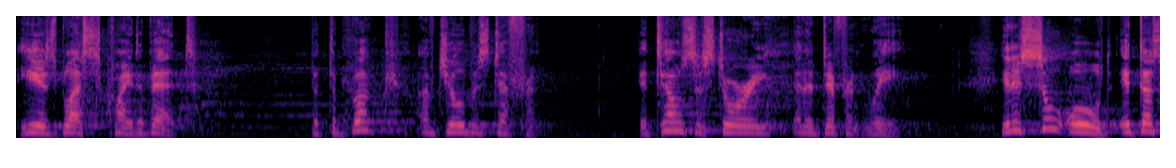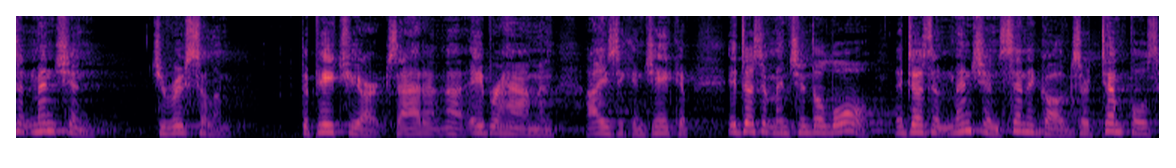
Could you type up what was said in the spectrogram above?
he is blessed quite a bit. But the book of Job is different. It tells the story in a different way. It is so old, it doesn't mention Jerusalem, the patriarchs, Adam, uh, Abraham and Isaac and Jacob. It doesn't mention the law. It doesn't mention synagogues or temples.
